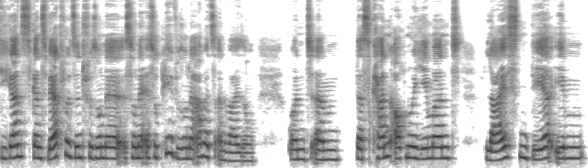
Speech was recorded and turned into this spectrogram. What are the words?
die ganz, ganz wertvoll sind für so eine, so eine SOP, für so eine Arbeitsanweisung. Und ähm, das kann auch nur jemand leisten, der eben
